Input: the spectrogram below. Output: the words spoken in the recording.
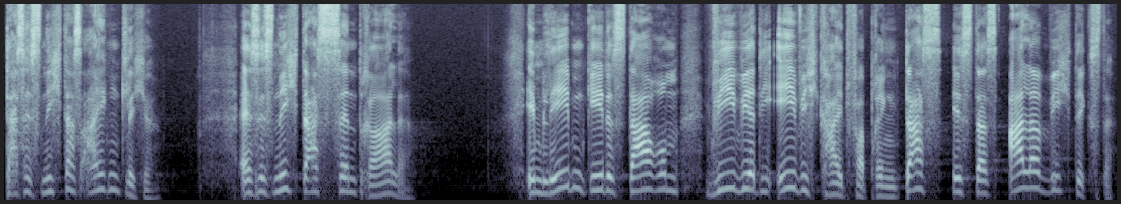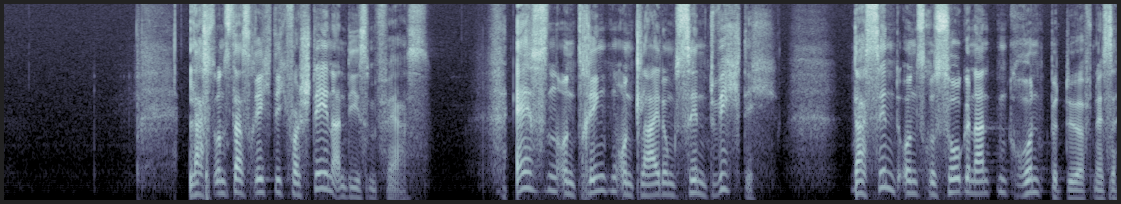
das ist nicht das Eigentliche. Es ist nicht das Zentrale. Im Leben geht es darum, wie wir die Ewigkeit verbringen. Das ist das Allerwichtigste. Lasst uns das richtig verstehen an diesem Vers. Essen und Trinken und Kleidung sind wichtig. Das sind unsere sogenannten Grundbedürfnisse.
